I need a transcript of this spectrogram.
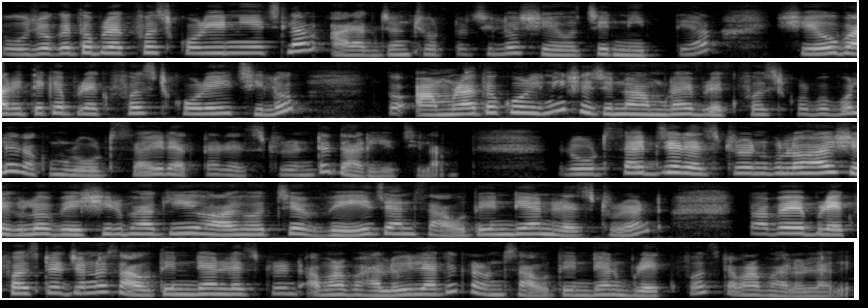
তোজোকে তো ব্রেকফাস্ট করিয়ে নিয়েছিলাম, আর একজন ছোট্ট ছিল, সে হচ্ছে নিত্যা। সেও বাড়ি থেকে ব্রেকফাস্ট করেই ছিল। তো আমরা তো করিনি, সেজন্য আমরাই ব্রেকফাস্ট করব বলে এরকম রোড সাইড একটা রেস্টুরেন্টে দাঁড়িয়েছিলাম। রোড সাইড যে রেস্টুরেন্টগুলো হয়, সেগুলো বেশিরভাগই হয় হচ্ছে veg and South Indian restaurant তবে ব্রেকফাস্টের জন্য সাউথ ইন্ডিয়ান রেস্টুরেন্ট আমার ভালোই লাগে, কারণ সাউথ ইন্ডিয়ান ব্রেকফাস্ট আমার ভালো লাগে।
